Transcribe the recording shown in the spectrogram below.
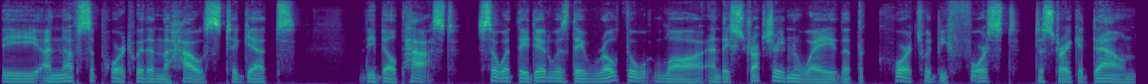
the enough support within the House to get the bill passed. So what they did was they wrote the law and they structured it in a way that the courts would be forced to strike it down.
